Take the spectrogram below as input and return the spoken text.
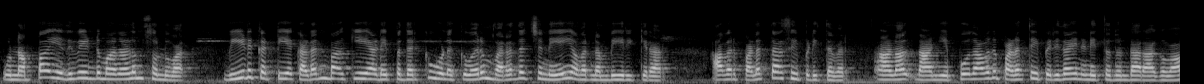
உன் அப்பா எது வேண்டுமானாலும் சொல்லுவார். வீடு கட்டிய கடன் பாக்கியை அடைப்பதற்கு உனக்கு வரும் வரதட்சணையை அவர் நம்பியிருக்கிறார். அவர் பணத்தாசை பிடித்தவர். ஆனால் நான் எப்போதாவது பணத்தை பெரிதாய் நினைத்ததுண்டா ராகவா?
